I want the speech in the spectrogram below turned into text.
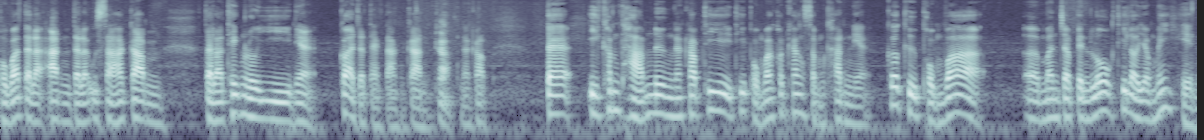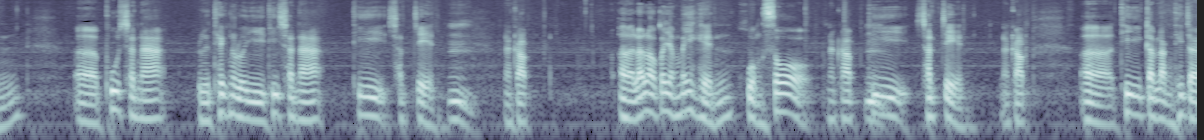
ผมว่าแต่ละอันแต่ละอุตสาหกรรม แต่ละเทคโนโลยีเนี่ยก็อาจจะแตกต่างกันครับนะครับ แต่อีกคำถามหนึ่งนะครับที่ที่ผมว่าค่อนข้างสำคัญเนี่ยก็คือผมว่าเอ่อมันจะเป็นโลกที่เรายังไม่เห็นเอ่อผู้ชนะหรือเทคโนโลยีที่ชนะ ที่ชัดเจนอืมนะครับเอ่อแล้วเราก็ยังไม่เห็นห่วงโซ่นะครับอืมที่ชัดเจนนะครับเอ่อที่กำลังที่จะ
